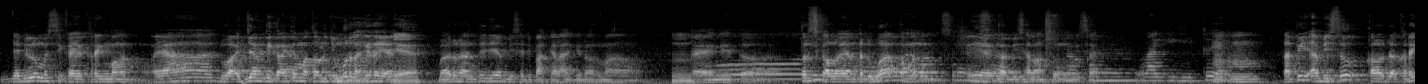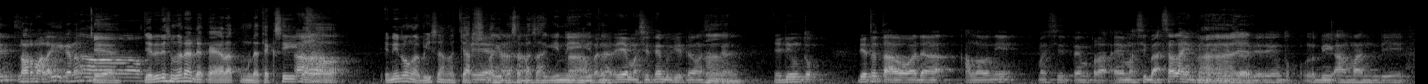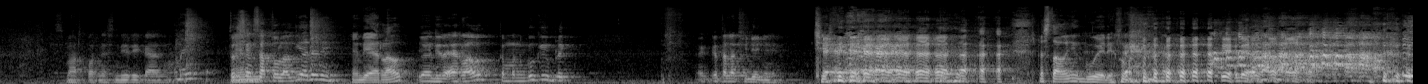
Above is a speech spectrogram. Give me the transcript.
jadi lu mesti kayak kering banget ya dua jam tiga jam atau lu jemur lah gitu ya Iya. baru nanti dia bisa dipakai lagi normal Hmm. kayak gitu Oh, terus kalau yang kedua temen iya nggak bisa langsung bisa lagi gitu ya. Mm-mm. tapi abis itu kalau udah kering normal lagi kan Oh. Iya. Jadi dia sebenarnya ada kayak alat mendeteksi Ah. kalau ini lo nggak bisa ngecharge Iya, lagi ah, basah-basah gini ah, gitu. benar iya maksudnya begitu maksudnya Ah. jadi untuk dia tuh tahu ada kalau ini masih tempera eh masih basah lah intinya Ah, gitu. iya. jadi untuk lebih aman di smartphone-nya sendiri kan Baik. terus yang satu lagi ada nih Yang di air laut? yang di air laut temen gue geblek Eh, kita lihat videonya nih Terus tahunya gue deh. Iya. Tadi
